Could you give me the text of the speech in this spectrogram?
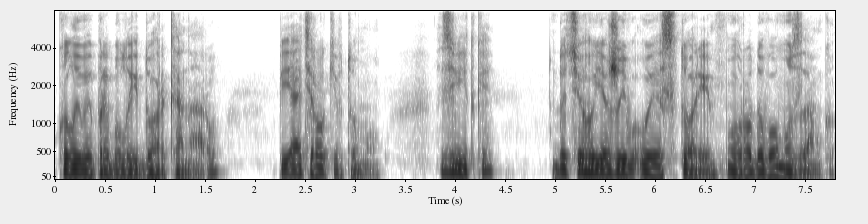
Коли ви прибули до Арканару? П'ять років тому. Звідки? До цього я жив у Есторі, у родовому замку.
